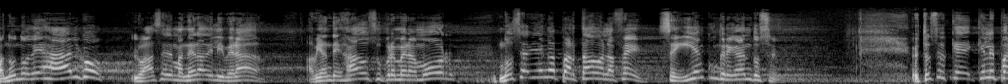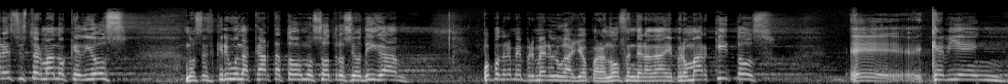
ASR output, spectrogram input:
Cuando uno deja algo, lo hace de manera deliberada. Habían dejado su primer amor, no se habían apartado a la fe, seguían congregándose. Entonces, ¿qué, le parece a usted, hermano, que Dios nos escribe una carta a todos nosotros y nos diga, puedo ponerme en primer lugar yo para no ofender a nadie, pero Marquitos, eh, qué bien,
